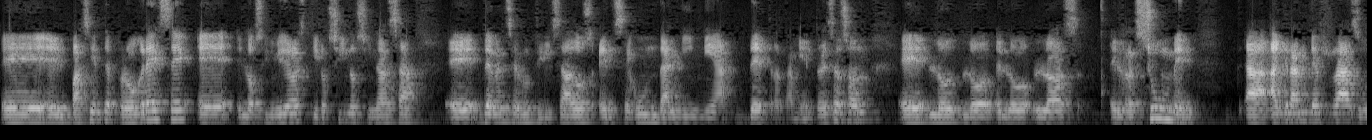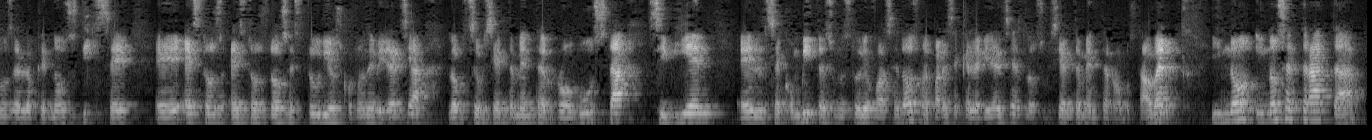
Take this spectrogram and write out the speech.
eh, paciente progrese, eh, los inhibidores tirosino sinasa eh, deben ser utilizados en segunda línea de tratamiento. Esos son los, el resumen a, grandes rasgos de lo que nos dice eh, estos, estos dos estudios con una evidencia lo suficientemente robusta. Si bien el Secombit es un estudio fase 2, me parece que la evidencia es lo suficientemente robusta. A ver, y no, y no se trata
